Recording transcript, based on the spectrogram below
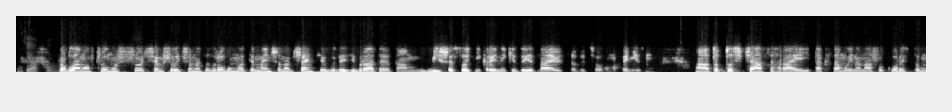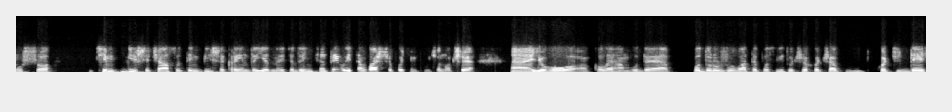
Дякую. Проблема в чому, що чим швидше ми це зробимо, тим менше нам шансів буде зібрати там більше сотні країн, які доєднаються до цього механізму. А тобто, час грає і так само і на нашу користь, тому що чим більше часу, тим більше країн доєднується до ініціативи, і тим важче потім Путіну чи е, його колегам буде подорожувати по світу, чи хоча б хоч десь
